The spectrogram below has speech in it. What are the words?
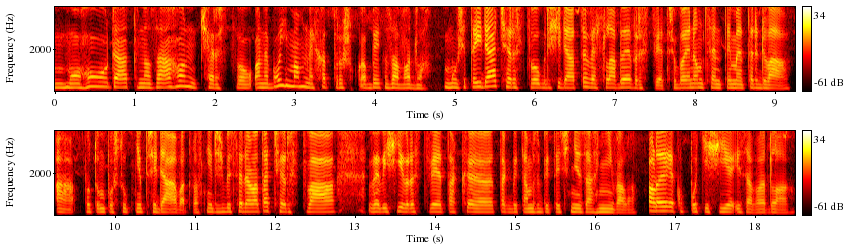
mohu dát na záhon čerstvou, anebo ji mám nechat trošku, aby zavadla? Můžete jí dát čerstvou, když ji dáte ve slabé vrstvě, třeba jenom centimetr dva a potom postupně přidávat. Vlastně, když by se dala ta čerstvá ve vyšší vrstvě, tak, eh, tak by tam zbytečně zahnívala. Ale jako potěší je i zavadlá.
